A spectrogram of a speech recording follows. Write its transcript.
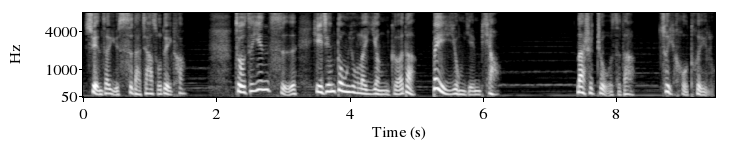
选择与四大家族对抗，主子因此已经动用了影阁的备用银票，那是主子的最后退路。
